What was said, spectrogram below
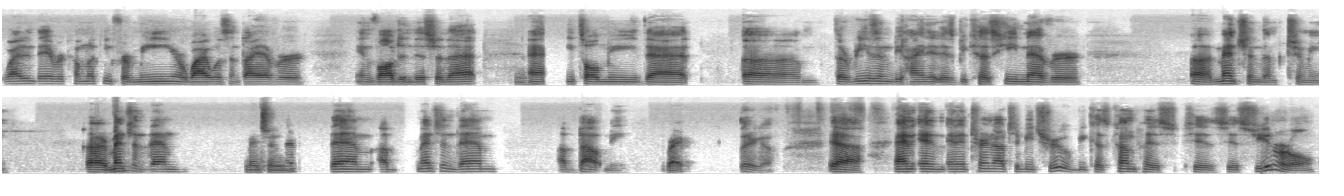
Why didn't they ever come looking for me, or why wasn't I ever involved in this or that?" Mhm. And he told me that um, the reason behind it is because he never uh, mentioned them to me, or mentioned them Mentioned, them uh, mentioned them about me. right. There you go. Yeah, and and and it turned out to be true because come his his his funeral,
